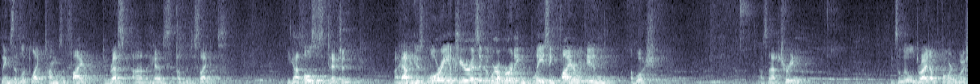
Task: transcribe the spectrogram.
things that looked like tongues of fire to rest on the heads of the disciples. He got Moses' attention by having his glory appear as if it were a burning, blazing fire within a bush. Now, it's not a tree, it's a little dried up thorn bush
